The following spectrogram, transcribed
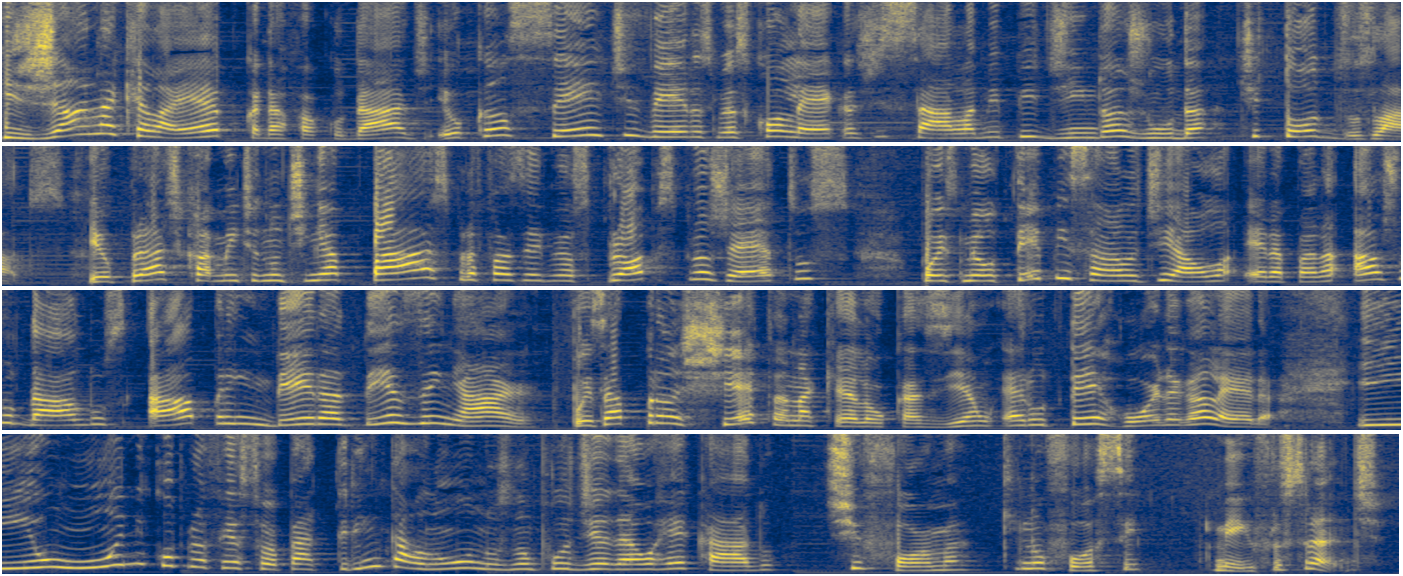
E já naquela época da faculdade, eu cansei de ver os meus colegas de sala me pedindo ajuda de todos os lados. Eu praticamente não tinha paz para fazer meus próprios projetos, pois meu tempo em sala de aula era para ajudá-los a aprender a desenhar, pois a prancheta naquela ocasião era o terror da galera. E um único professor para 30 alunos não podia dar o recado de forma que não fosse meio frustrante.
